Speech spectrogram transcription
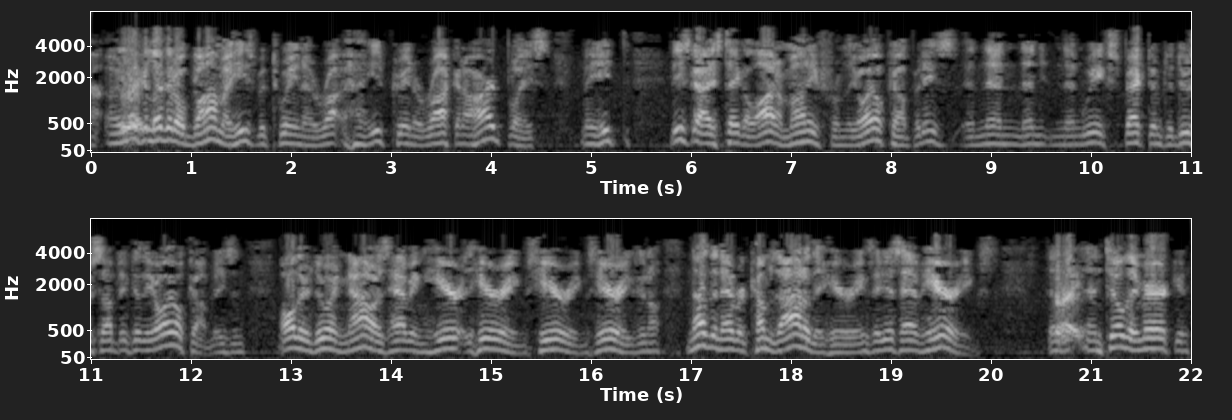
I mean, look at look at Obama. He's between a rock, he's between a rock and a hard place. I mean, he these guys take a lot of money from the oil companies, and then then then we expect them to do something to the oil companies, and all they're doing now is having hear, hearings, hearings, hearings. You know, nothing ever comes out of the hearings. They just have hearings. Right. Until the American,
